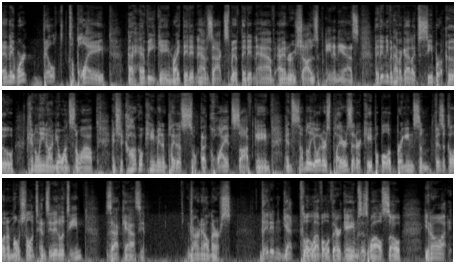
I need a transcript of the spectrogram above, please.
and they weren't built to play a heavy game, right? They didn't have Zach Smith. They didn't have Andrew Shaw, who's a pain in the ass. They didn't even have a guy like Seabrook who can lean on you once in a while. And Chicago came in and played a, a quiet, soft game. And some of the Oilers players that are capable of bringing some physical and emotional intensity to the team, Zach Kassian, Darnell Nurse they didn't get to the level of their games as well. So, you know, it,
